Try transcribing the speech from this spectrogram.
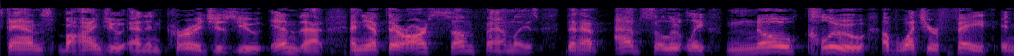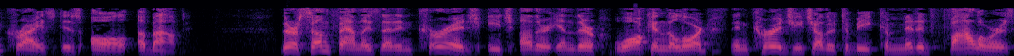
stands behind you and encourages you in that. And yet there are some families that have absolutely no clue of what your faith in Christ is all about. There are some families that encourage each other in their walk in the Lord, encourage each other to be committed followers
